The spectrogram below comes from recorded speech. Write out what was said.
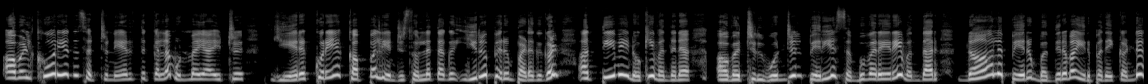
அவள் கூறியது சற்று நேரத்துக்கெல்லாம் உண்மையாயிற்று. ஏறக்குறைய கப்பல் என்று சொல்லத்தக இரு பெரும் படகுகள் அத்தீவை நோக்கி வந்தன. அவற்றில் ஒன்றில் பெரிய சம்புவரையரே வந்தார். நாலு பேரும் பத்திரமாய் இருப்பதைக் கண்டு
